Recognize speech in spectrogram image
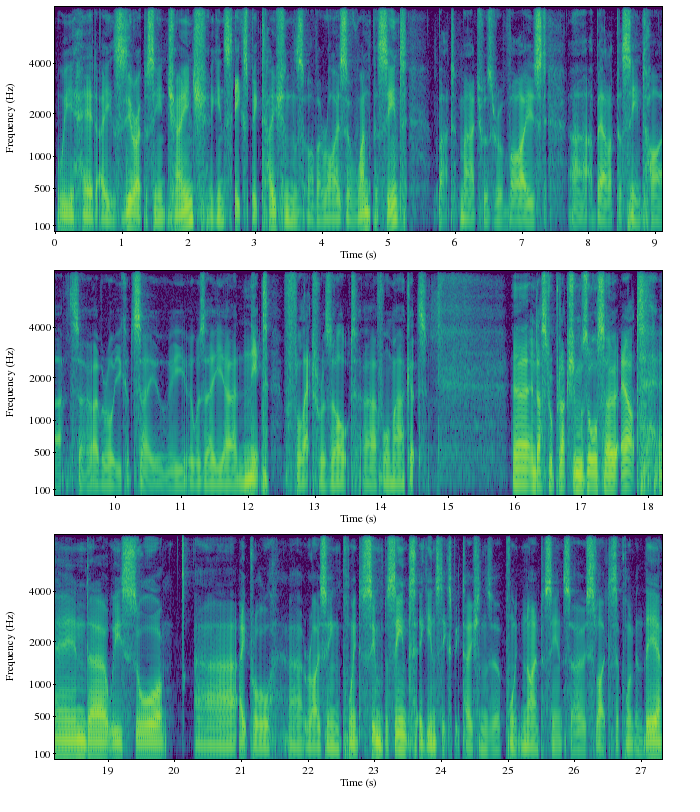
we had a 0% change against expectations of a rise of 1% but March was revised uh, about a percent higher. So overall, you could say we, it was a uh, net flat result uh, for markets. Uh, industrial production was also out, and uh, we saw uh, April rising 0.7% against expectations of 0.9%, so slight disappointment there.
